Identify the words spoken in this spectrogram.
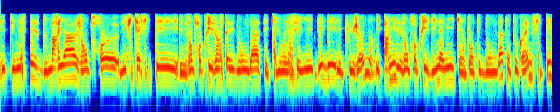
C'est une espèce de mariage entre l'efficacité des entreprises installées de longue date et qui ont essayé d'aider les plus jeunes. Et parmi les entreprises dynamiques et implantées de longue date, on peut quand même citer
